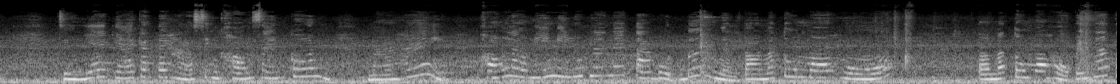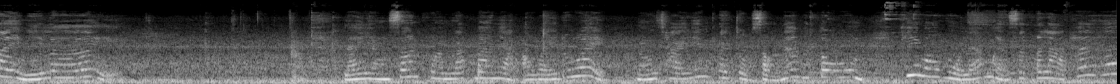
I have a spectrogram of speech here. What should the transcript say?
ธจึงแยกย้ายกันไปหาสิ่งของแสนกลมาให้ ของเหล่านี้มีรูปร่างหน้าตาบูดเบิ้งเหมือนตอนมะตูมโมโห ตอนมะตูมโมโหเป็นหน้าตาอย่างนี้เลย และยังซ่อนความลับบางอย่างเอาไว้ด้วย น้องชายยื่นกระจกสองหน้ามะตูมที่โมโหแล้วเหมือนสัตว์ประหลาดห้าห้า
